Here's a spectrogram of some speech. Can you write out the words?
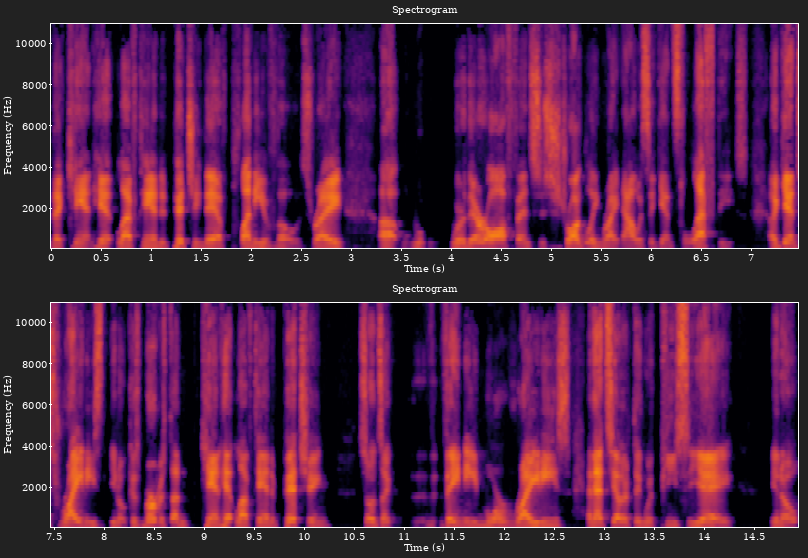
that can't hit left-handed pitching. They have plenty of those, right? Uh, where their offense is struggling right now is against lefties. Against righties, you know, because Mervis doesn't can't hit left-handed pitching, so it's like they need more righties. And that's the other thing with PCA. You know,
